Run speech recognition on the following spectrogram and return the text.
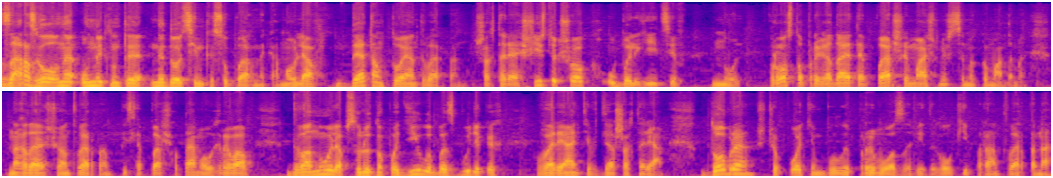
Зараз головне уникнути недооцінки суперника. Мовляв, де там той Антверпен? Шахтаря 6 очок, у бельгійців 0. Просто пригадайте перший матч між цими командами. Нагадаю, що Антверпен після першого тайму вигравав 2-0 абсолютно по ділу, без будь-яких варіантів для Шахтаря. Добре, що потім були привози від голкіпера Антверпена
